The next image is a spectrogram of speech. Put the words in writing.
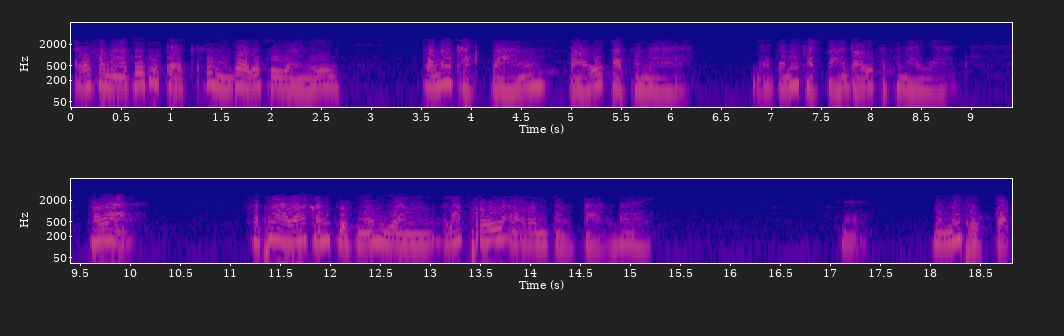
หรือสมาธิที่เกิดขึ้นด้วยวิธีอย่างนี้ จะไม่ขัดขวางต่อวิปัสสนาจะไม่ขัดขวางต่อวิปัสสนาญาณเพราะว่าสภาวะของจิตนั้นยังรับรู้อารมณ์ต่างๆได้นะมันไม่ถูกกด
